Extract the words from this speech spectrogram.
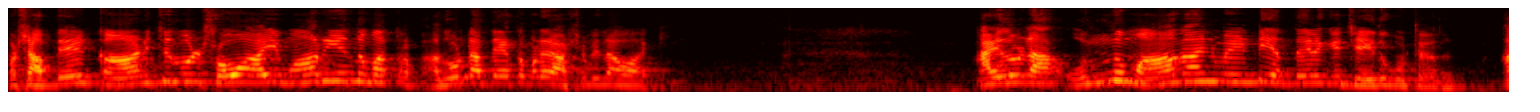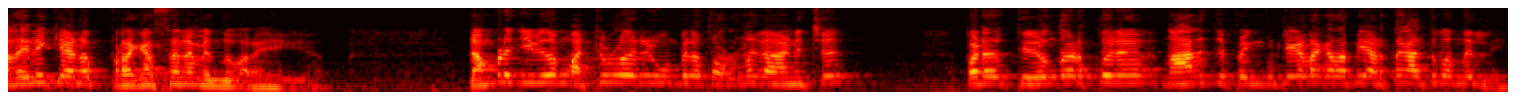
പക്ഷെ അദ്ദേഹം കാണിച്ചതുകൊണ്ട് ഷോ ആയി മാറി എന്ന് മാത്രം. അതുകൊണ്ട് അദ്ദേഹത്തെ നമ്മുടെ രാഷ്ട്രപിതാവാക്കി. ആയതുകൊണ്ട് ആ ഒന്നും ആകാൻ വേണ്ടി എന്തെങ്കിലും ചെയ്തു കൂട്ടരുത്. അതെനിക്കാണ് പ്രകസനം എന്ന് പറയുക. നമ്മുടെ ജീവിതം മറ്റുള്ളവരുടെ മുമ്പിൽ തുറന്നു കാണിച്ച് ഇവിടെ തിരുവനന്തപുരത്തൊരു നാലഞ്ച് പെൺകുട്ടികളുടെ കഥ അടുത്ത കാലത്ത് വന്നില്ലേ?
